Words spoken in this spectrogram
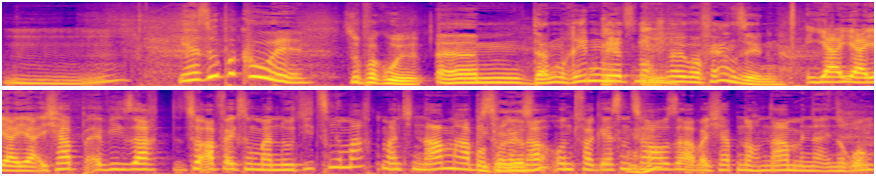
Mhm. Ja, super cool. Super cool. Ähm, dann reden wir jetzt noch schnell über Fernsehen. Ja, ja, ja, ja. Ich habe, wie gesagt, zur Abwechslung mal Notizen gemacht. Manche Namen habe ich Und sogar vergessen? und vergessen zu Hause, aber ich habe noch Namen in Erinnerung.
